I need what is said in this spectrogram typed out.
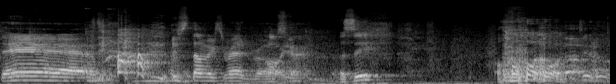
Damn. Your stomach's red, bro. Oh yeah. Let's see. Oh, dude.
